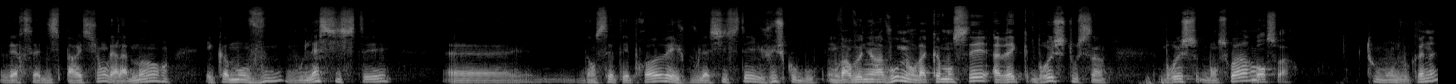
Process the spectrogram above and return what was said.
vers sa disparition, vers la mort, et comment vous, vous l'assistez euh, dans cette épreuve et je vous l'assister jusqu'au bout. On va revenir à vous, mais on va commencer avec Bruce Toussaint. Bruce, bonsoir. Bonsoir. Tout le monde vous connaît.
